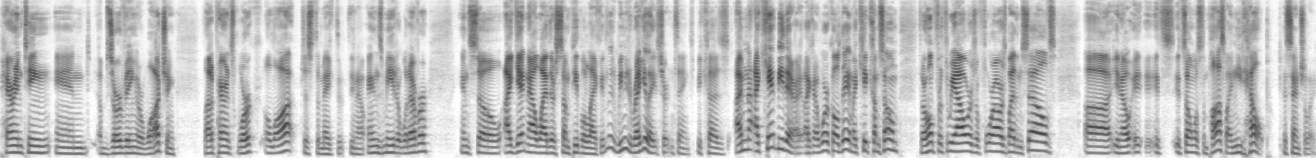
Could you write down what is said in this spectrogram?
parenting and observing or watching. A lot of parents work a lot just to make the, you know ends meet or whatever. And so I get now why there's some people like we need to regulate certain things because I'm not I can't be there. Like I work all day, my kid comes home, they're home for three hours or four hours by themselves. Uh, you know, it, it's it's almost impossible. I need help essentially.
